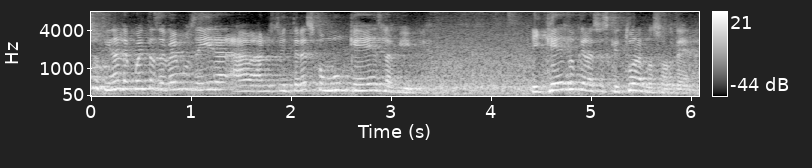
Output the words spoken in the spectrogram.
Todos al final de cuentas debemos de ir a, nuestro interés común que es la Biblia y qué es lo que las escrituras nos ordenan.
